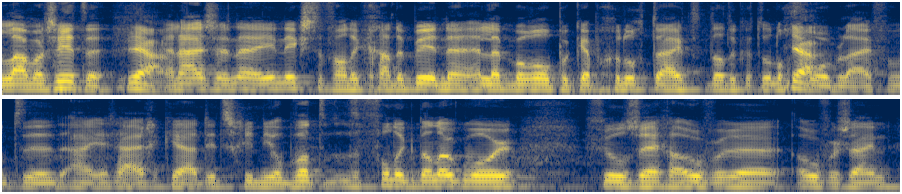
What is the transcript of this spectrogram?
laat maar zitten. Ja. En hij zei, nee, niks ervan, ik ga naar binnen en let maar op, ik heb genoeg tijd dat ik er toch nog voor blijf. Want hij zei eigenlijk, ja, dit schiet niet op. Wat dat vond ik dan ook wel weer veel zeggen over, over zijn,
